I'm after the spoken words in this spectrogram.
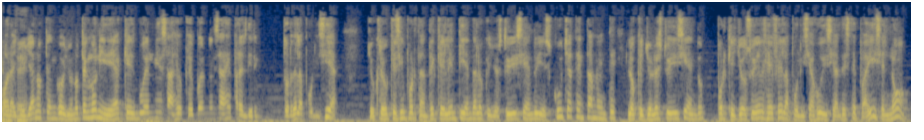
Ahora yo ya no tengo, yo no tengo ni idea qué es buen mensaje o qué es buen mensaje para el director de la policía. Yo creo que es importante que él entienda lo que yo estoy diciendo y escuche atentamente lo que yo le estoy diciendo, porque yo soy el jefe de la policía judicial de este país, él no.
